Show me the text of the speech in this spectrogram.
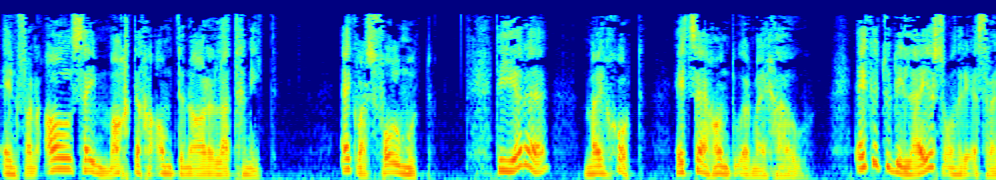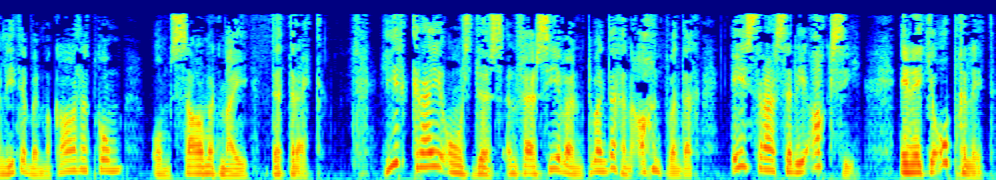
en van al sy magtige amptenare laat geniet. Ek was vol moed. Die Here, my God, het sy hand oor my gehou. Ek het toe die leiers onder die Israeliete bymekaar laat kom om saam met my te trek. Hier kry ons dus in vers 27 en 28 Esdra se reaksie en het jy opgelet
